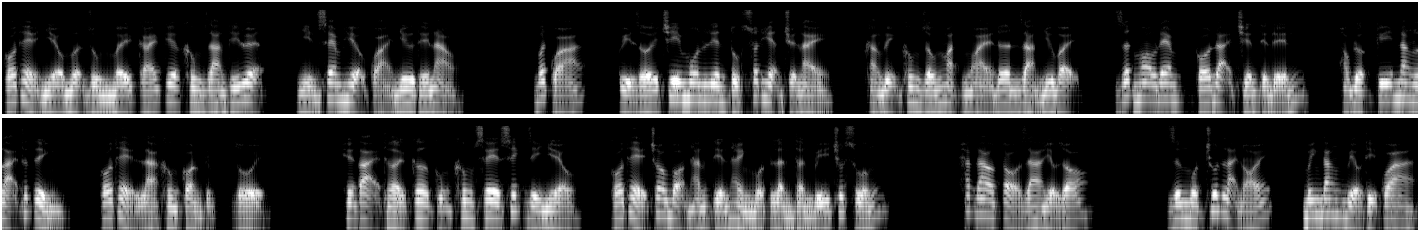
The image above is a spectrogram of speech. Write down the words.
có thể nhiều mượn dùng mấy cái kia không gian thí luyện, nhìn xem hiệu quả như thế nào. Bất quá, quỷ giới chi môn liên tục xuất hiện chuyện này, khẳng định không giống mặt ngoài đơn giản như vậy, rất mau đem có đại chiến tiến đến, học được kỹ năng lại thức tỉnh, có thể là không còn kịp rồi. Hiện tại thời cơ cũng không xê xích gì nhiều có thể cho bọn hắn tiến hành một lần thần bí chút xuống. Hắc đao tỏ ra hiểu rõ. Dừng một chút lại nói, minh đăng biểu thị qua,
